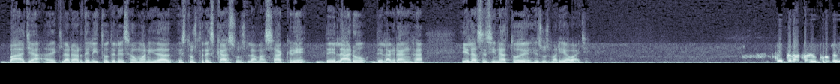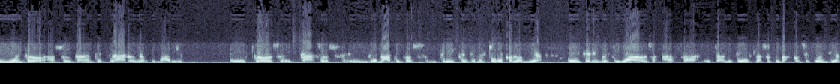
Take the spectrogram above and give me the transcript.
vaya a declarar delitos de lesa humanidad estos tres casos, la masacre del Aro, de la Granja y el asesinato de Jesús María Valle? Se trata de un procedimiento absolutamente claro y ordinario. Estos eh, casos emblemáticos y tristes en la historia de Colombia deben ser investigados hasta establecer las últimas consecuencias.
